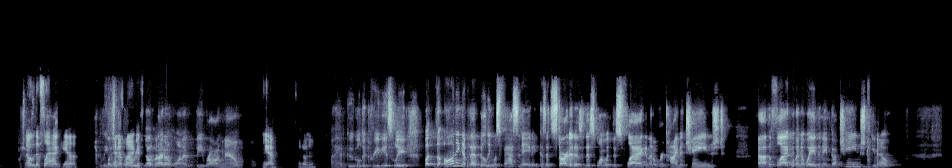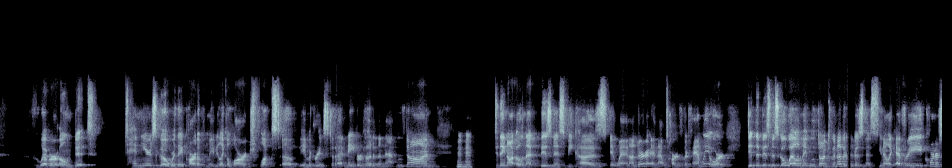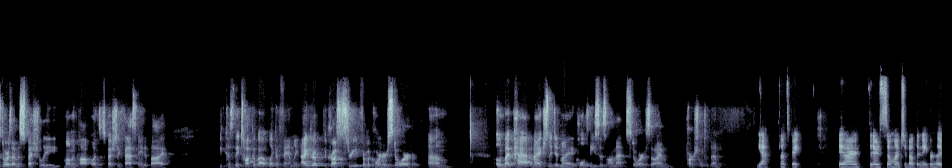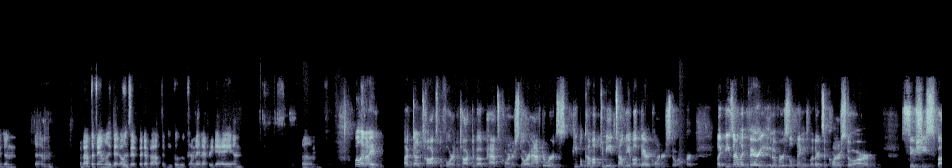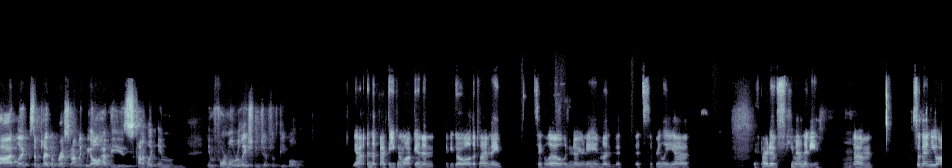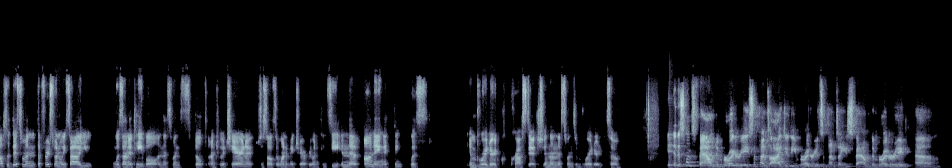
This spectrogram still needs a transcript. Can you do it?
oh the flag yeah I believe what it's kind of flag Rico, but I don't want to be wrong now. Yeah i don't know I had Googled it previously, but the awning of that building was fascinating because it started as this one with this flag, and then over time it changed. Uh, the flag went away, the name got changed. You know, whoever owned it 10 years ago, were they part of maybe like a large flux of immigrants to that neighborhood, and then that moved on? hmm did they not own that business because it went under and that was hard for their family or did the business go well and they moved on to another business? You know like every corner stores i'm especially mom and pop ones especially fascinated by because they talk about like a family. I grew up across the street from a corner store um, owned by pat and i actually did my whole thesis on that store so i'm partial to them. Yeah that's great. They are there's so much about the neighborhood and um, about the family that owns it but about the people who come in every day and um, Well, and I, I've done talks before and talked about Pat's corner store, and afterwards, people come up to me and tell me about their corner store. Like these are like very universal things, whether it's a corner store, sushi spot, like some type of restaurant. Like we all have these kind of like Im, informal relationships with people. yeah and the fact that you can walk in and if you go all the time they say hello and know your name and it, it's really uh it's part of humanity Mhm. um so then you also this one the first one we saw you was on a table and this one's built onto a chair. And I just also want to make sure everyone can see in the awning, I think was embroidered cross stitch and then this one's embroidered. So yeah, this one's found embroidery. Sometimes I do the embroidery and sometimes I use found embroidery. Um,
